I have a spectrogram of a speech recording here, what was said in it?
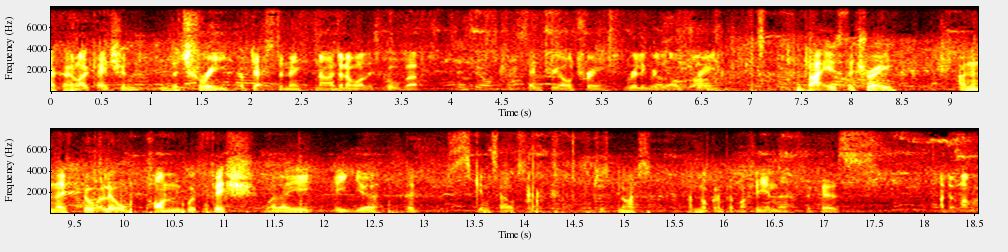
Second location, the Tree of Destiny. No, I don't know what it's called, but Century old tree. century old tree, really, really old tree. That is the tree. And then they've built a little pond with fish where they eat, eat your dead skin cells, which is nice. I'm not going to put my feet in there because I don't like my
